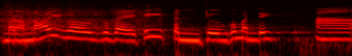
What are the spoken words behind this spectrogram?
Mình Sao? nói ờ, về cái tình trường của mình đi. À,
